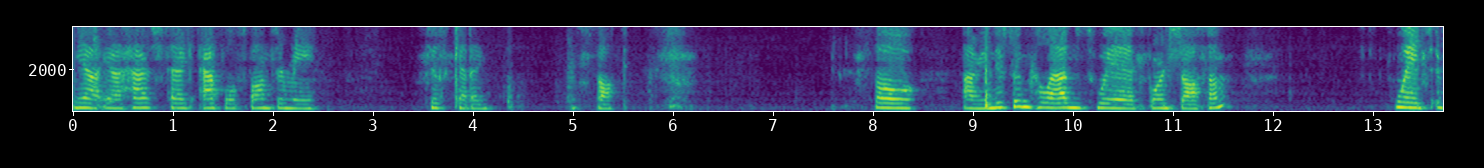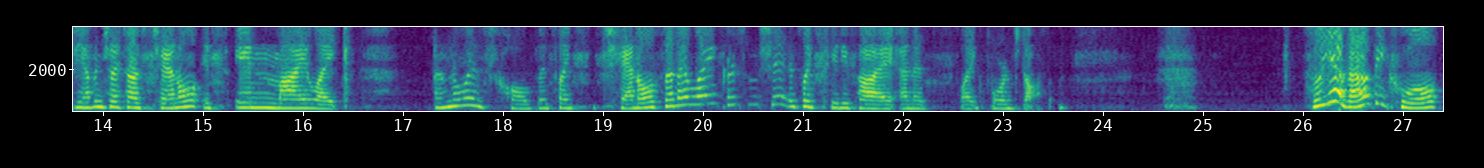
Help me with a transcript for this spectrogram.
yeah, yeah, hashtag Apple sponsor me. Just kidding. I suck. So, I'm going to do some collabs with Forged Awesome. Which, if you haven't checked out his channel, it's in my, like, I don't know what it's called, but it's like channels that I like or some shit. It's like PewDiePie and it's like Forged Awesome. So yeah, that would be cool.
